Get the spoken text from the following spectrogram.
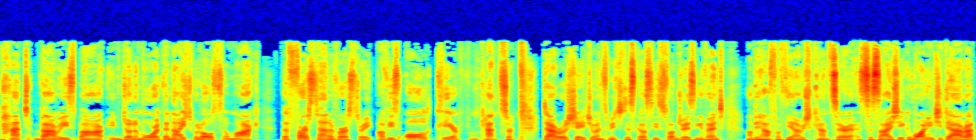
Pat Barry's Bar in Donoughmore. The night will also mark the first anniversary of his All Clear from Cancer. Dara O'Shea joins me to discuss his fundraising event on behalf of the Irish Cancer Society. Good morning to you, Dara.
